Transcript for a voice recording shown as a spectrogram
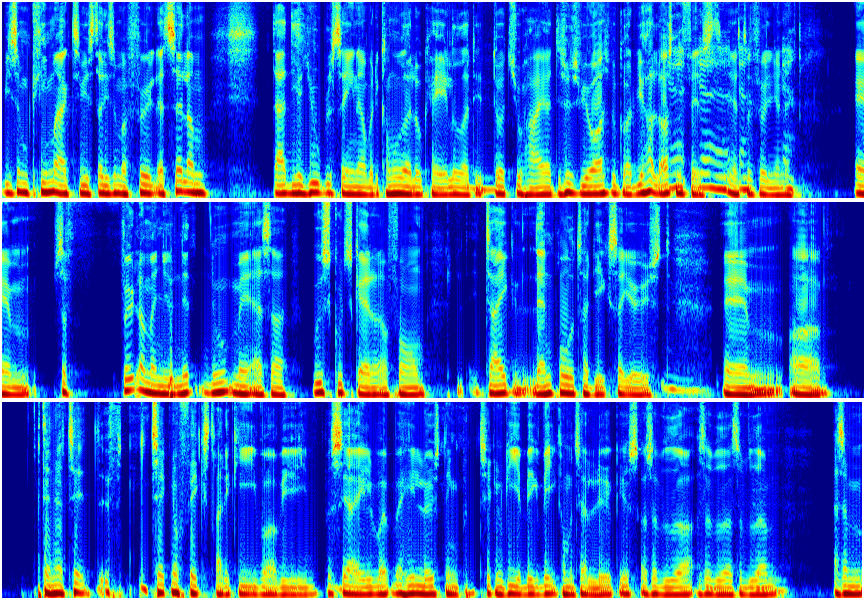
vi som klimaaktivister ligesom har følt, at selvom der er de her jubelscener, hvor de kommer ud af lokalet, og det, mm. det var too high, og det synes vi jo også vil godt. Vi holdt også ja, en fest ja, ja, efterfølgende. Ja. Øhm, så føler man jo lidt nu med altså udskudt skattereform, er ikke, landbruget tager de ikke seriøst. Mm. Øhm, og den her te- teknofix-strategi, hvor vi baserer hele, hele løsningen på teknologi, ikke ved, kommer til at lykkes, og så videre, og så videre, og så videre. Mm. Altså,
